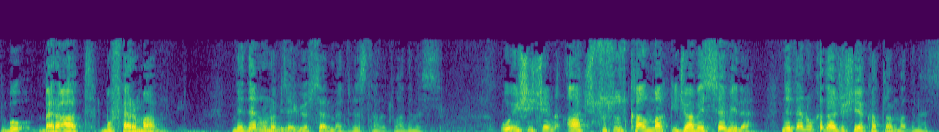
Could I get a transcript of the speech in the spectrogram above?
bu beraat, bu ferman. Neden onu bize göstermediniz, tanıtmadınız? O iş için aç, susuz kalmak icap etse bile neden o kadarcık şeye katlanmadınız?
